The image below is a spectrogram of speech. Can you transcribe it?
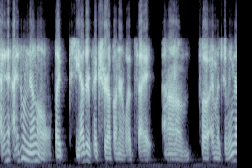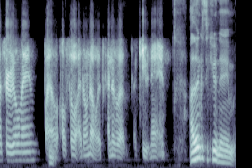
I I don't know. Like she has her picture up on her website. Um, so I'm assuming that's her real name. But Hmm. Also, I don't know. It's kind of a, a cute name. I think it's a cute name.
